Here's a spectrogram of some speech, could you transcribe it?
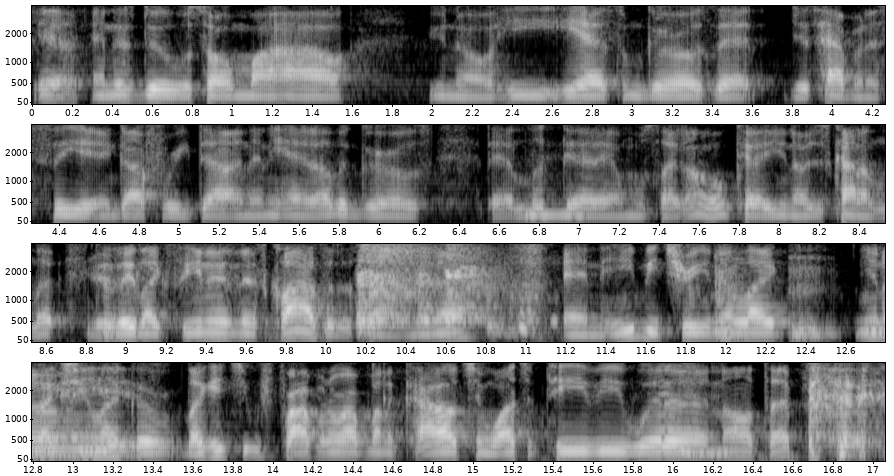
Yeah. And this dude was talking about how you know he he had some girls that just happened to see it and got freaked out, and then he had other girls that looked at it and was like, oh okay, you know, just kind of let because they like seen it in his closet or something, you know. And he be treating her like you know Like I mean, like a like he be propping her up on the couch and watching TV with her and all type of stuff.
